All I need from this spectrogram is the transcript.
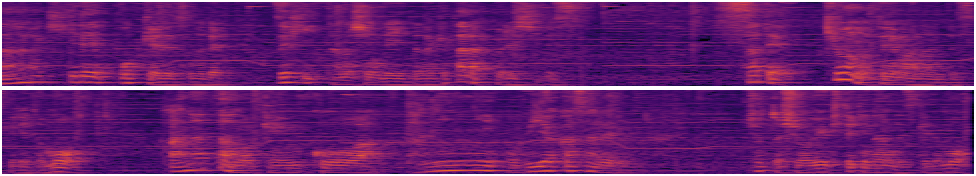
ながら聞きで OK ですのでぜひ楽しんでいただけたら嬉しいです。さて今日のテーマなんですけれどもあなたの健康は他人に脅かされる。ちょっと衝撃的なんですけども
